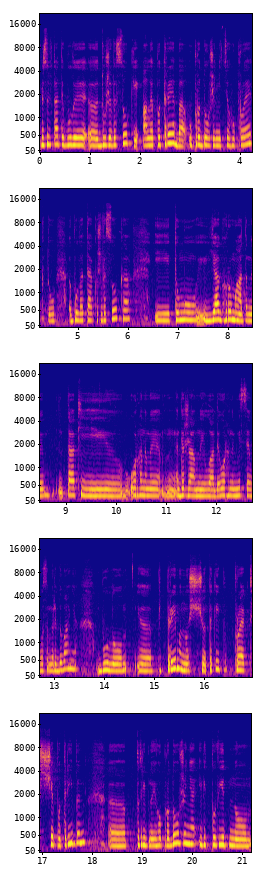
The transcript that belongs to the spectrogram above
результати були е, дуже високі, але потреба у продовженні цього проєкту була також висока. І тому як громадами, так і органами державної влади, органами місцевого самоврядування було е, підтримано, що такий проєкт ще потрібен, е, потрібно його продовження, і відповідно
